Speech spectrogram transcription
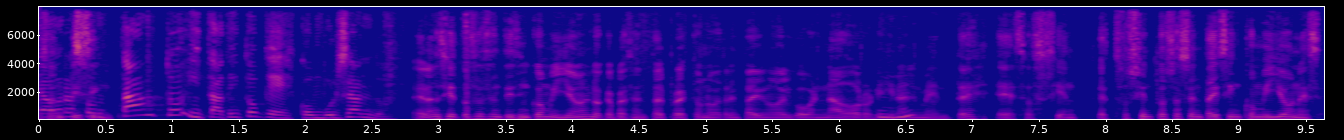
ahora son 165. tantos. ¿Y Tatito qué es? Convulsando. Eran 165 millones lo que presenta el proyecto 931 del gobernador originalmente. Esos, cien- estos 165 millones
